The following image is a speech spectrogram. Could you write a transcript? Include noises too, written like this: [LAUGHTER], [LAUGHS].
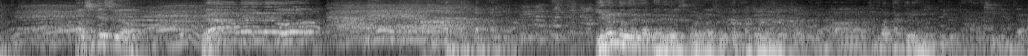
아시겠어요? 가멜레온 [LAUGHS] 이런 노래가 메들에서 얼마 좋을까? 다그려주셨답니다. 아, 한 번 딱 들으면 이게 다 아시니까.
